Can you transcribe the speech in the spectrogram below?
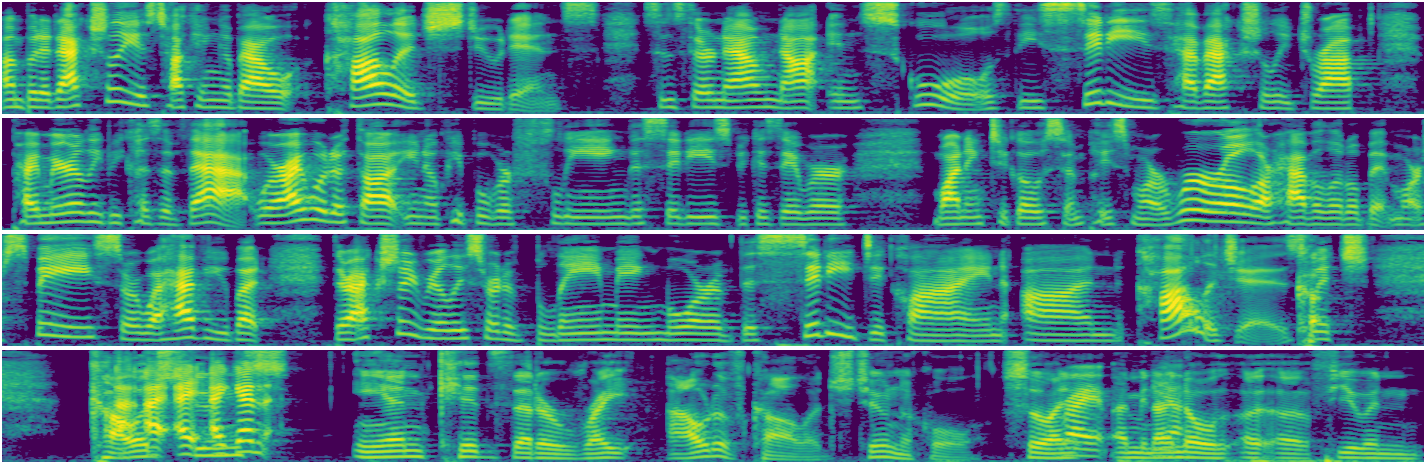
Um, but it actually is talking about college students since they're now not in schools. These cities have actually dropped primarily because of that where i would have thought you know people were fleeing the cities because they were wanting to go someplace more rural or have a little bit more space or what have you. But they're actually really sort of blaming more of the city decline on colleges which college I- I- students again- and kids that are right out of college too, Nicole. So I, Right, I mean, I know a, a few in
